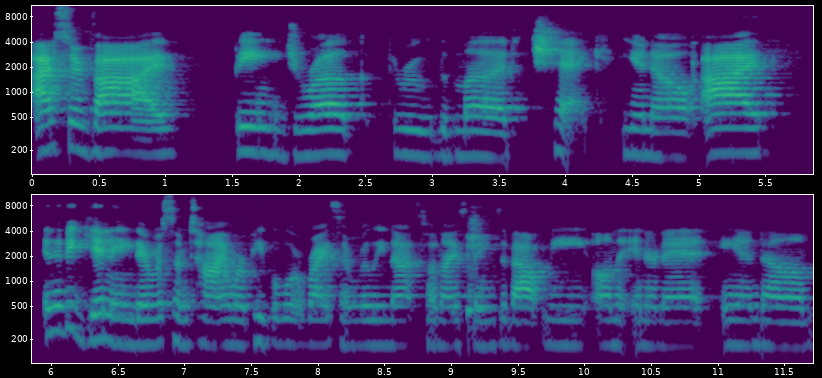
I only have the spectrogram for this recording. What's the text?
I survived being drugged through the mud check. You know, I in the beginning there was some time where people would write some really not so nice things about me on the internet and um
